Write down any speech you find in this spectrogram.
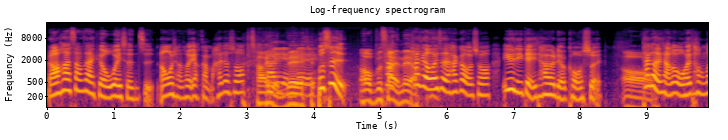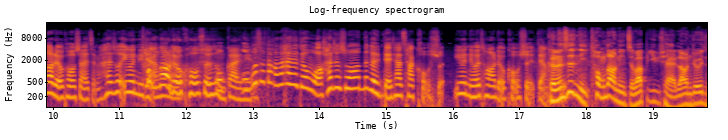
然后他上次还给我卫生纸，然后我想说要干嘛，他就说擦眼泪不是，哦，不是擦眼泪他啊，给我卫生纸，他跟我说，因为你等一下会流口水，哦，他可能想说我会痛到流口水还是怎么样，他就说因为你等下痛到会流口水是什我么概念？我不知道，那他就跟我，他就说那个你等一下擦口水，因为你会痛到流口水这样子。可能是你痛到你嘴巴闭不起来，然后你就一直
